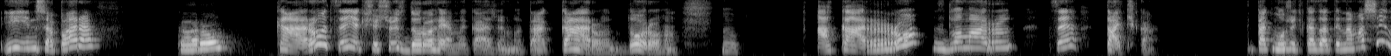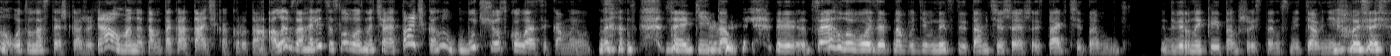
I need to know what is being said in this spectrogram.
І інша пара. Каро. Каро це якщо щось дороге, ми кажемо. Так? Каро, дорого. А карро з двома р це тачка. Так можуть казати на машину, от у нас теж кажуть, а у мене там така тачка крута. Але взагалі це слово означає тачка, ну будь-що з колесиками, на якій там е, цеглу возять на будівництві там чи ще щось, так? Чи там двірники там щось там сміття в ній. возять.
